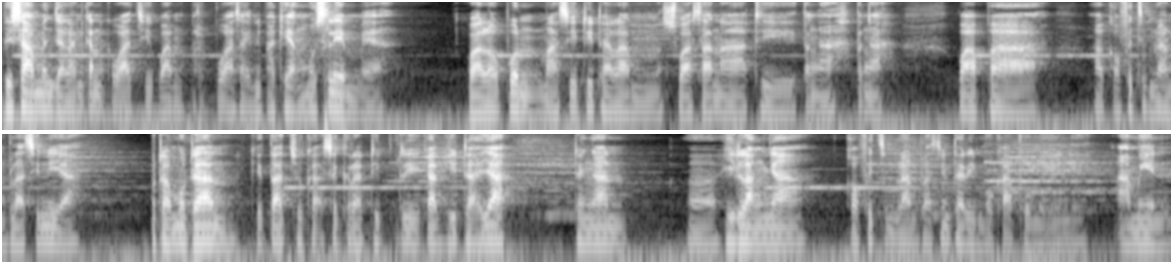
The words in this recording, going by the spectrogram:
bisa menjalankan kewajiban berpuasa ini bagi yang muslim ya. Walaupun masih di dalam suasana di tengah-tengah wabah eh, COVID-19 ini ya Mudah-mudahan kita juga segera diberikan hidayah dengan uh, hilangnya COVID-19 ini dari muka bumi ini. Amin.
